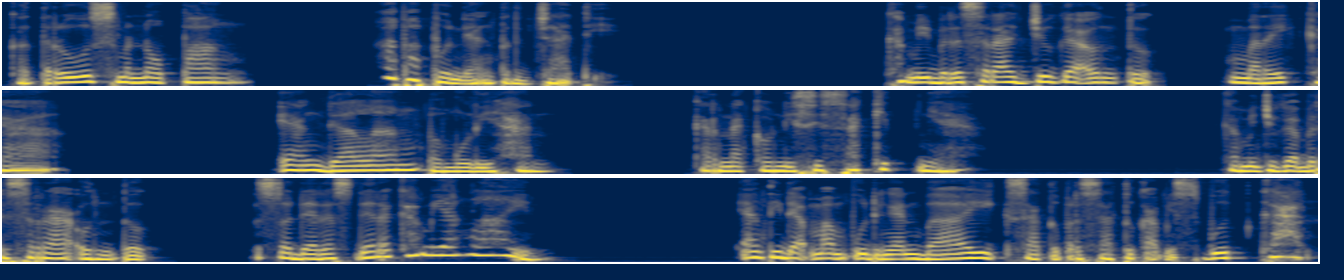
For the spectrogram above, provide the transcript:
Kau terus menopang apa pun yang terjadi. Kami berserah juga untuk mereka yang dalam pemulihan karena kondisi sakitnya kami juga berserah untuk saudara-saudara kami yang lain yang tidak mampu dengan baik satu persatu kami sebutkan.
